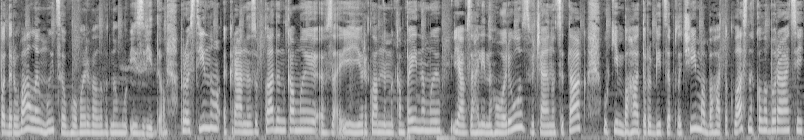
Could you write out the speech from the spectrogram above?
подарували. Ми це обговорювали в одному із відео. Про стіну, екрани з обкладинками і рекламними кампейнами. Я взагалі не говорю. Звичайно, це так. У Кім багато робіт за плечима, багато класних колаборацій.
